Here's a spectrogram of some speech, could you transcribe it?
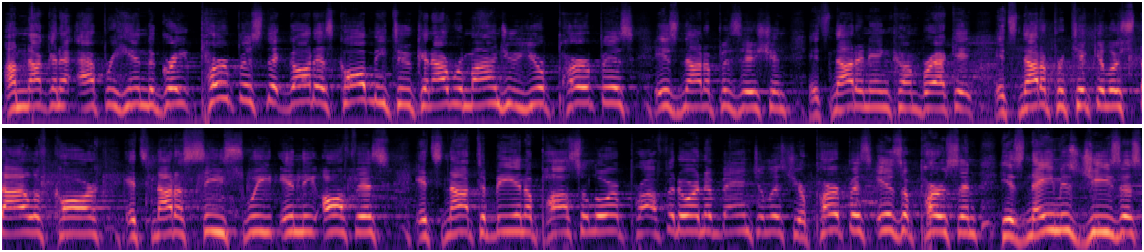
I'm not gonna apprehend the great purpose that God has called me to, can I remind you, your purpose is not a position, it's not an income bracket, it's not a particular style of car, it's not a C suite in the office, it's not to be an apostle or a prophet or an evangelist. Your purpose is a person, His name is Jesus.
